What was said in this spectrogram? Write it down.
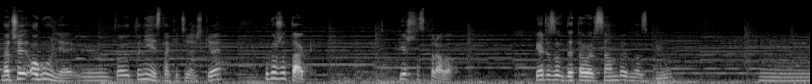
Znaczy ogólnie, yy, to, to nie jest takie ciężkie. Tylko, że tak. Pierwsza sprawa. Cars of the Tower sam by nas bił. Mm,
